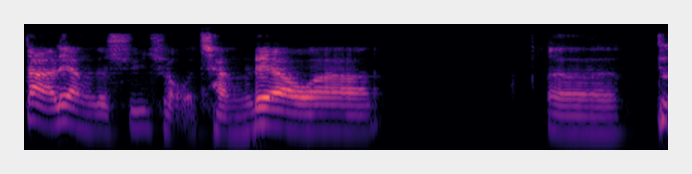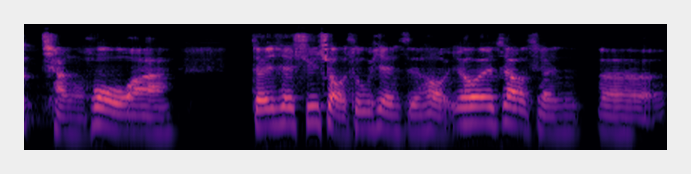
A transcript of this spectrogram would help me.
大量的需求抢料啊，呃，抢货啊。的一些需求出现之后，又会造成呃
